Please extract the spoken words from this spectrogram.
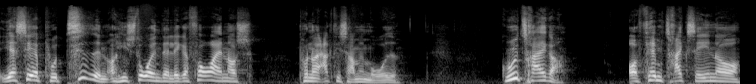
Øh, jeg ser på tiden og historien, der ligger foran os, på nøjagtig samme måde. Gud trækker, og fem træk senere,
